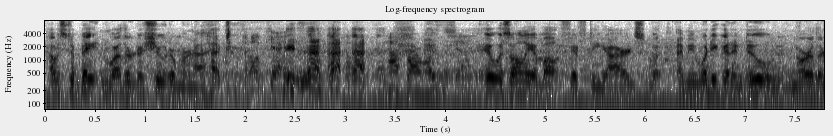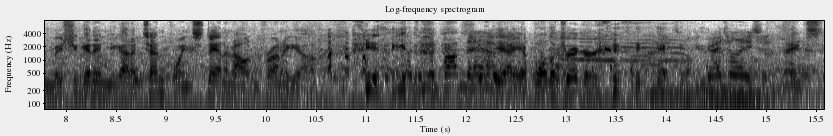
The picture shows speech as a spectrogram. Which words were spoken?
I was debating whether to shoot him or not. Okay. how far was the shot? It was only about 50 yards, but I mean, what are you going to do? Northern Michigan, and you got a 10 point standing out in front of you. That's a good problem to have. Yeah, you pull the trigger. Congratulations. Thanks.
